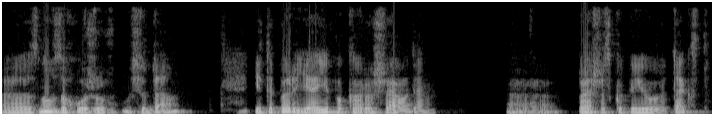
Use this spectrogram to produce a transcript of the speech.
Е, Знов заходжу сюди. І тепер я їй покажу ще один. Е, Перше скопіюю текст.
